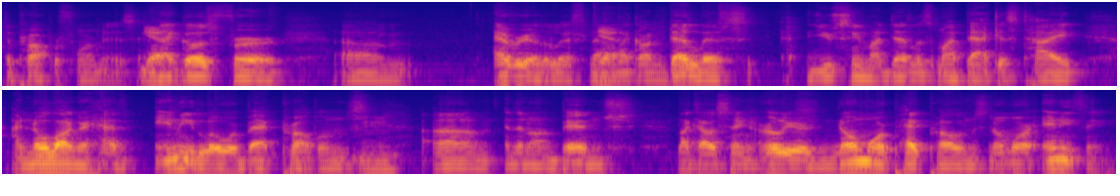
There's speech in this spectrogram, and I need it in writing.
the proper form is. And Yeah. that goes for um, every other lift now. Yeah. Like on deadlifts, you've seen my deadlifts, my back is tight. I no longer have any lower back problems. Mm-hmm. Um, and then on bench, like I was saying earlier, no more pec problems, no more anything.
